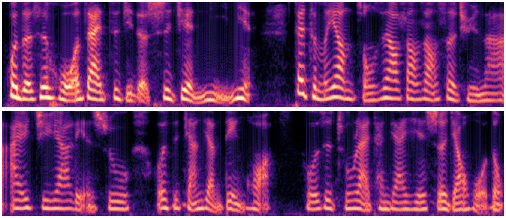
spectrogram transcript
或者是活在自己的世界里面。再怎么样，总是要上上社群啊、IG 啊、脸书，或者是讲讲电话，或者是出来参加一些社交活动。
